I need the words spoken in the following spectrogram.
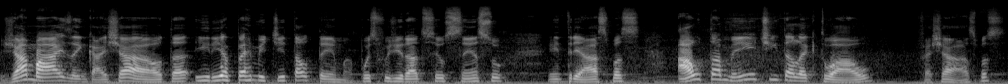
jamais em caixa alta iria permitir tal tema, pois fugirá do seu senso, entre aspas, altamente intelectual, fecha aspas,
